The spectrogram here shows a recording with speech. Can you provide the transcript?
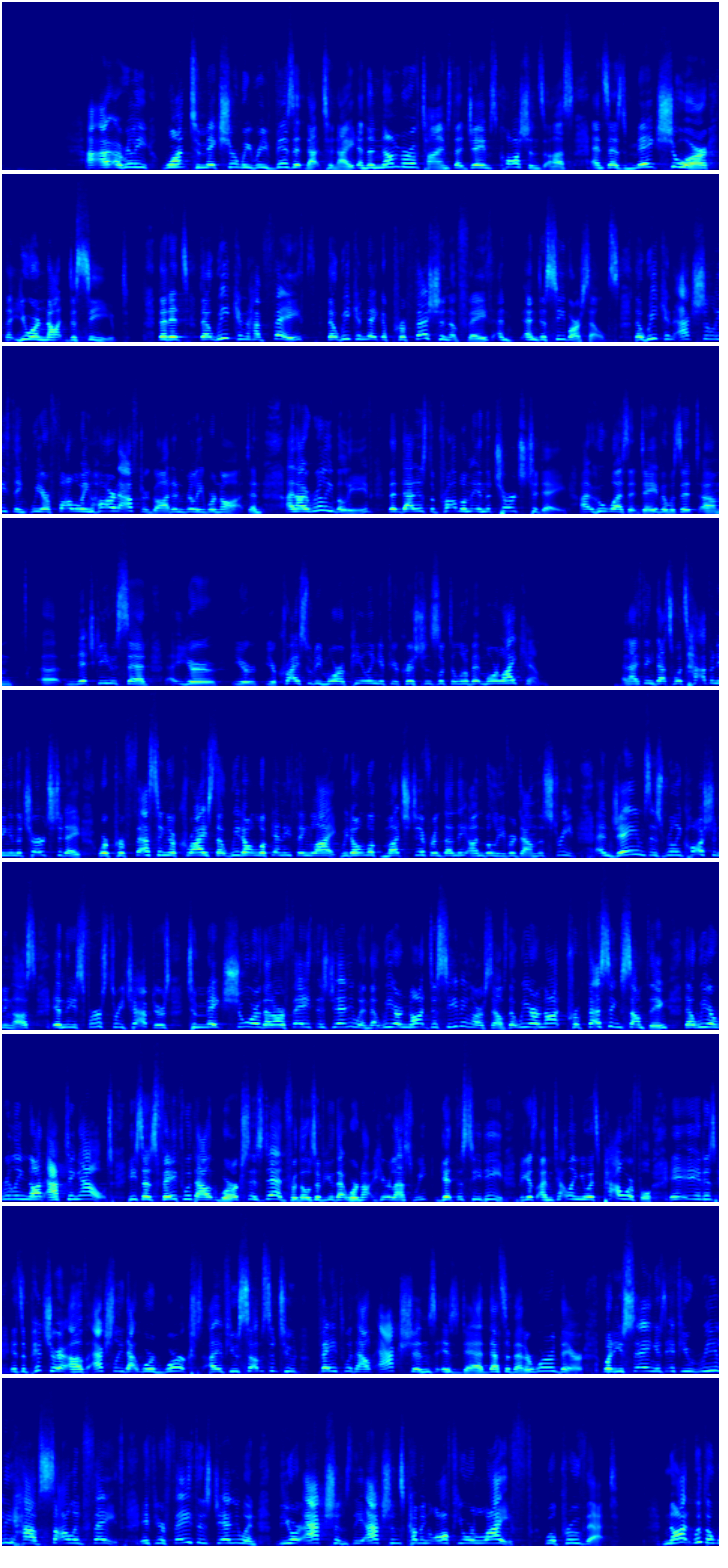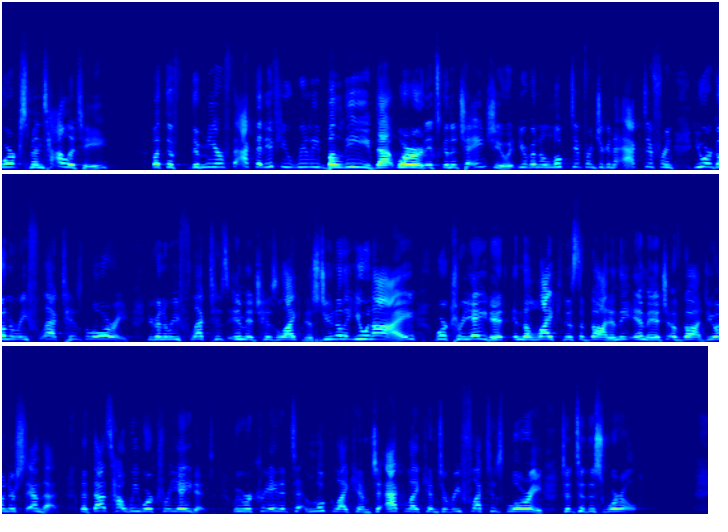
I, I, really want to make sure we revisit that tonight and the number of times that James cautions us and says, make sure that you are not deceived. That it's that we can have faith, that we can make a profession of faith and, and deceive ourselves. That we can actually think we are following hard after God and really we're not. And, and I really believe that that is the problem in the church today. Uh, who was it, Dave? Was it um, uh, Nietzsche who said, uh, your, your, your Christ would be more appealing if your Christians looked a little bit more like him? And I think that's what's happening in the church today. We're professing a Christ that we don't look anything like. We don't look much different than the unbeliever down the street. And James is really cautioning us in these first three chapters to make sure that our faith is genuine, that we are not deceiving ourselves, that we are not professing something that we are really not acting out. He says, faith without works is dead. For those of you that were not here last week, get the CD because I'm telling you, it's powerful. it, it is is it's a picture of actually that word works. Uh, if you substitute faith without actions is dead, that's a better word there. What he's saying is if you really have solid faith, if your faith is genuine, your actions, the actions coming off your life will prove that. Not with a works mentality, but the, the mere fact that if you really believe that word, it's going to change you. You're going to look different. You're going to act different. You are going to reflect His glory. You're going to reflect His image, His likeness. Do you know that you and I were created in the likeness of God, in the image of God? Do you understand that? That that's how we were created. We were created to look like Him, to act like Him, to reflect His glory to, to this world.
